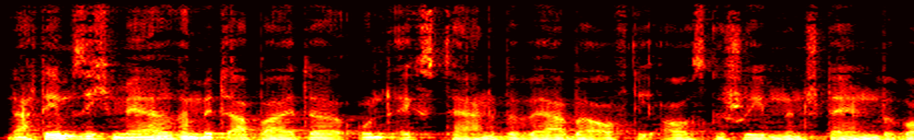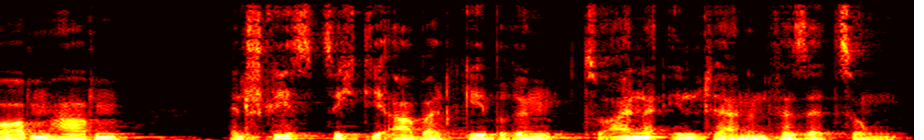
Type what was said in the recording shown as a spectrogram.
Nachdem sich mehrere Mitarbeiter und externe Bewerber auf die ausgeschriebenen Stellen beworben haben, entschließt sich die Arbeitgeberin zu einer internen Versetzung.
